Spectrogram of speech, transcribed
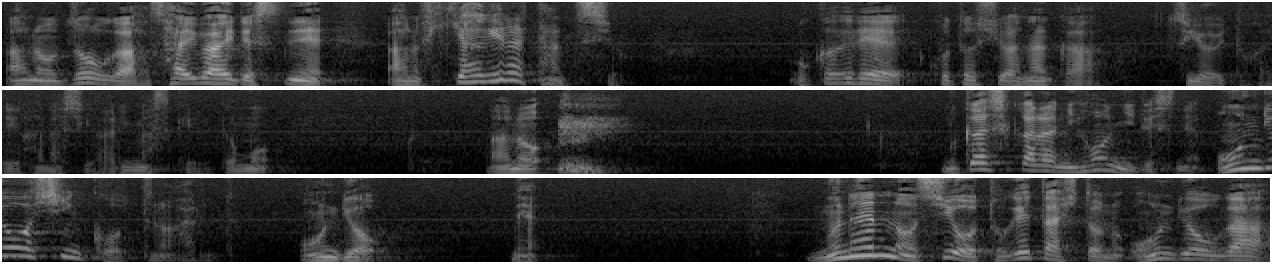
あの像が幸いですねあの引き上げられたんですよ。おかげで今年はなんか強いとかいう話がありますけれども。あの 昔から日本にですね怨霊信仰っていうのがあるんだ。怨霊無念の死を遂げた人の怨霊が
